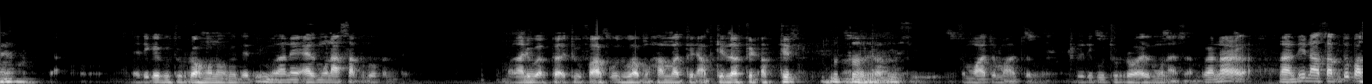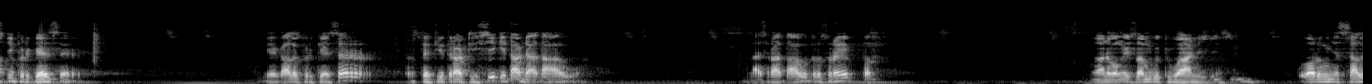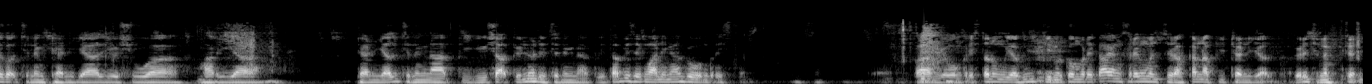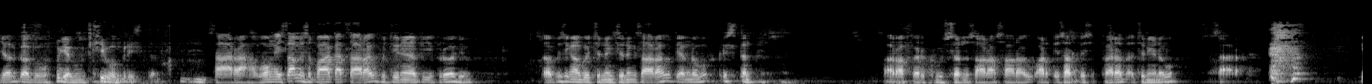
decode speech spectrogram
Jadi kayak butuh roh menurut Jadi mulanya ilmu nasab itu penting. Mulanya wabak fakul wa Muhammad bin Abdullah bin Abdul. Semua macam-macam. Jadi kudu roh ilmu nasab. Karena nanti nasab itu pasti bergeser. Ya kalau bergeser terjadi tradisi kita tidak tahu. Nah, serah tahu terus repot. Nggak orang Islam kudu wani. Orang nyesal kok jeneng Daniel, Yosua, Maria. Daniel jeneng Nabi, Yusak bin jeneng Nabi. Tapi saya wani nganggo wong Kristen. Paham ya wong Kristen wong Yahudi mereka mereka yang sering menjerahkan Nabi Daniel. Akhirnya jeneng Daniel kagak wong Yahudi wong Kristen. Sarah, wong Islam sepakat Sarah bojone Nabi Ibrahim. Tapi sing nganggo jeneng-jeneng Sarah itu yang nopo Kristen. Sarah Ferguson, Sarah Sarah artis-artis barat jenenge nopo? Sarah.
